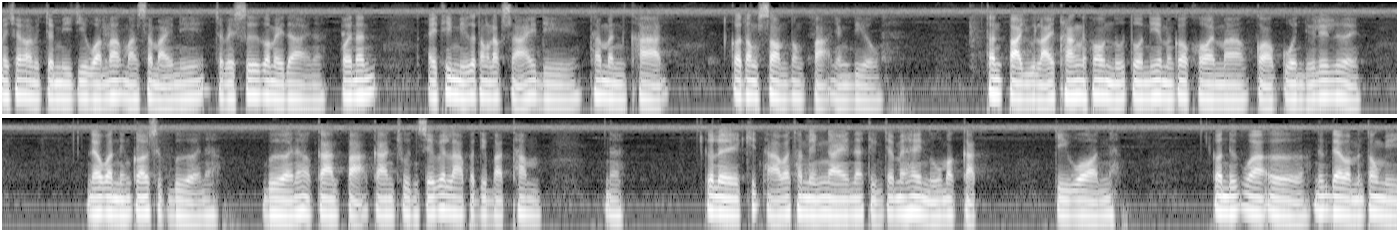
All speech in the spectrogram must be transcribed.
ม่ใช่ว่าจะมีจีวรมากมายสมัยนี้จะไปซื้อก็ไม่ได้นะเพราะนั้นไอ้ที่มีก็ต้องรักษาให้ดี ถ้ามันขาดก็ต้องซ่อมต้องปะอย่างเดียว ท่านปะอยู่หลายครั้งนะเพราะหนูตัวนี้มันก็คอยมาก่อกวนอยู่เรื่อย ๆ แล้ววันหนึ่งก็รู้สึกเบื่อนะเบื่อนะการปะการชุนเสียเวลาปฏิบัติธรรมนะก็เลยคิดหาว่าทำยังไงนะถึงจะไม่ให้หนูมากัด จีวรนนะก็นึกว่า เออ นึกได้ว่ามันต้องมี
